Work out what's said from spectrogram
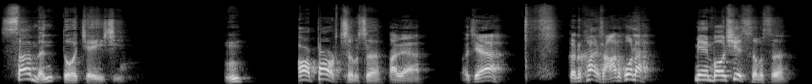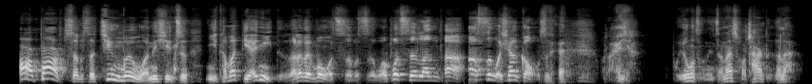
三文多少钱一斤？嗯，二豹吃不吃？大元，老钱，搁这看啥呢？过来，面包蟹吃不吃？二豹吃不吃？净问我那些吃，你他妈点你得了呗？问我吃不吃？我不吃，扔他。当时我像狗似的，我说哎呀，不用整的，整点炒菜得了。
